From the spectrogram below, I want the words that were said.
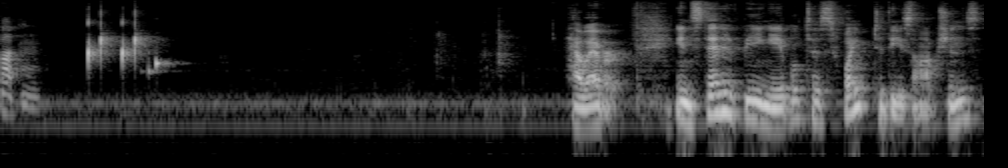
Button. However, instead of being able to swipe to these options,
